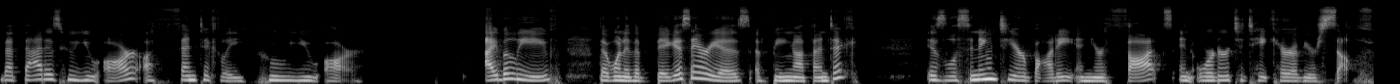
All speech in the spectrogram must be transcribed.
that that is who you are, authentically who you are. I believe that one of the biggest areas of being authentic is listening to your body and your thoughts in order to take care of yourself.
